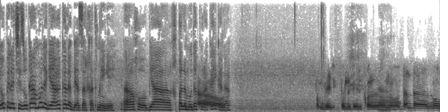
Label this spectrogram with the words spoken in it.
یو پر چې زکام ولګي هغه کله بیا زر ختميږي خو بیا خپل موده پوره کوي کنه بالکل بالکل نو دلته زموږ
